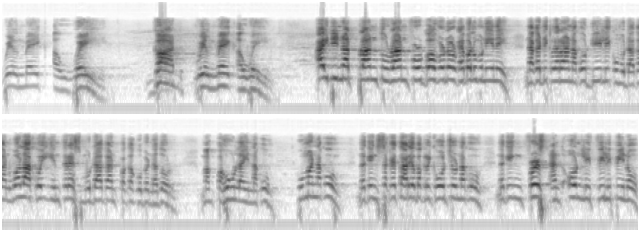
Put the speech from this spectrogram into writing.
will make a way. God will make a way. I did not plan to run for governor. Kaya balo mo nini, nagadeklaran ako, dili ko mudagan. Wala ko'y interest mudagan pagka-gobernador. Magpahulay nako. Human ako. Naging Secretary of Agriculture nako. Naging first and only Filipino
